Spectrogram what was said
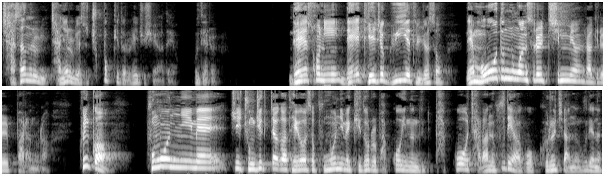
자선을, 자녀를 위해서 축복 기도를 해 주셔야 돼요. 의대를. 내 손이 내 대적 위에 들려서 내 모든 원수를 진멸하기를 바라노라. 그러니까 부모님의 중직자가 되어서 부모님의 기도를 받고 있는, 받고 자라는 후대하고 그러지 않는 후대는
